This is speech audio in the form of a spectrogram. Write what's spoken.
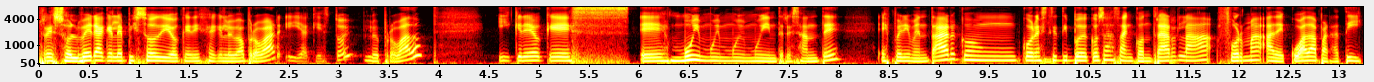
resolver aquel episodio que dije que lo iba a probar y aquí estoy, lo he probado. Y creo que es, es muy, muy, muy, muy interesante experimentar con, este tipo de cosas hasta encontrar la forma adecuada para ti.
